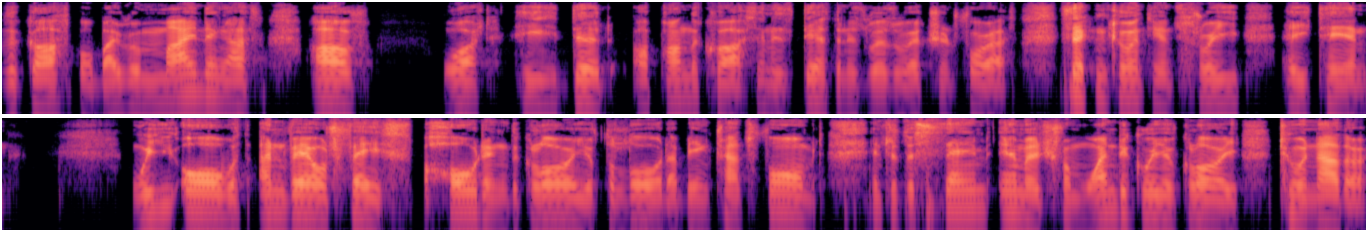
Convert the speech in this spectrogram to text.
the gospel, by reminding us of what He did upon the cross in His death and His resurrection for us. 2 Corinthians 3 18 we all, with unveiled face, beholding the glory of the Lord, are being transformed into the same image from one degree of glory to another,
